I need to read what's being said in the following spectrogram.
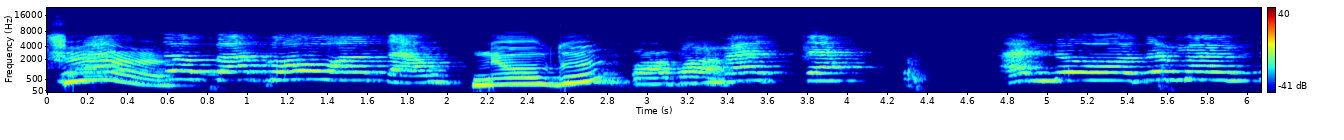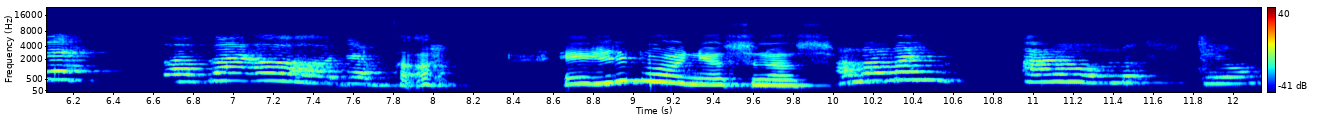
Çınar. Ne oldun? Baba. Anne oldum anne. Baba oldum. Aa, evcilik mi oynuyorsunuz? Ama ben ana olmak istiyorum.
